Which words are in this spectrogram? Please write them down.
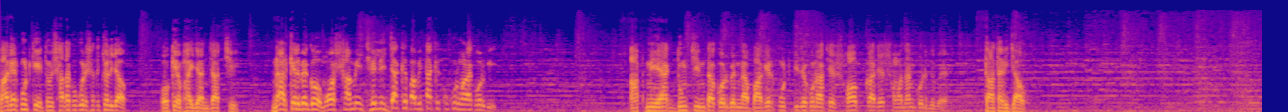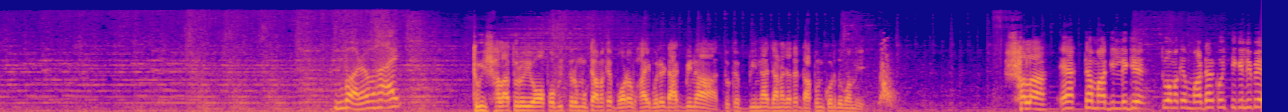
বাঘের পুটকি তুমি সাদা কুকুরের সাথে চলে যাও। ওকে ভাইজান যাচ্ছি। নারকেল বেগম ওর স্বামী ছেলে যাকে পাবি তাকে কুকুর মারা করবি। আপনি একদম চিন্তা করবেন না বাঘের পুটকি যখন আছে সব কাজের সমাধান করে দেবে। তাড়াতাড়ি যাও। বড় ভাই। তুই শালা তোর ওই অপবিত্র মুখে আমাকে বড় ভাই বলে ডাকবি না। তোকে বিনা জানাজাতে দাপন করে দেবো আমি। শালা একটা মাগির লেগে তুই আমাকে মার্ডার করতে গেলিবে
